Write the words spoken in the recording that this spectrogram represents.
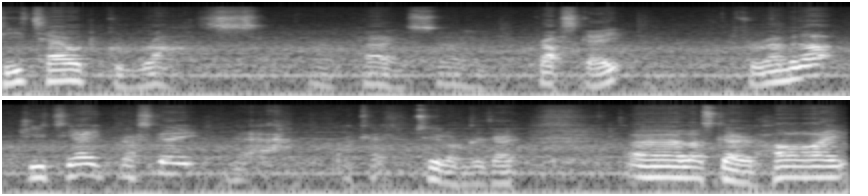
Detailed grass. Okay, so Grassgate. If you remember that, GTA, Grassgate? Yeah, okay, too long ago. Uh, let's go high,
